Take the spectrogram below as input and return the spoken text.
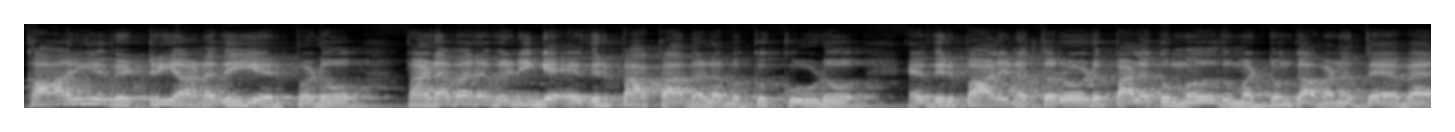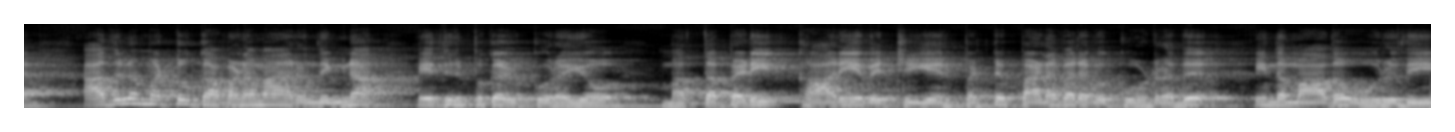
காரிய வெற்றியானது ஏற்படும் படவரவு நீங்கள் எதிர்பார்க்காத அளவுக்கு கூடும் எதிர்பாலினத்தரோடு பழகும்போது மட்டும் கவனம் தேவை. அதில் மட்டும் கவனமாக இருந்தீங்கன்னா எதிர்ப்புகள் குறையும் மற்றபடி காரிய வெற்றி ஏற்பட்டு பணவரவு கூடுறது இந்த மாதம் உறுதி.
